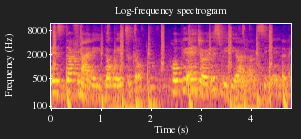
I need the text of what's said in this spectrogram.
is definitely the way to go. Hope you enjoyed this video and I'll see you in the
